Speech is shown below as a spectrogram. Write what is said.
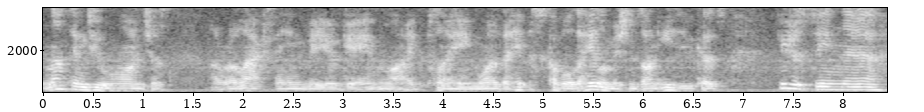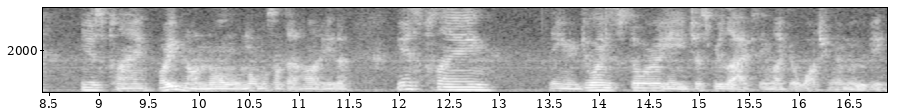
nothing too on, just a relaxing video game like playing one of the couple of the Halo missions on easy because you're just sitting there, you're just playing, or even on normal. Normal's not that hard either. You're just playing, and you're enjoying the story, and you're just relaxing like you're watching a movie.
